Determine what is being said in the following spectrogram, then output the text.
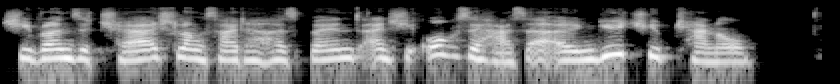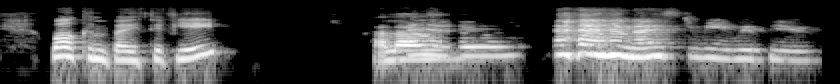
She runs a church alongside her husband, and she also has her own YouTube channel. Welcome, both of you. Hello. Hello. nice to be with you.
